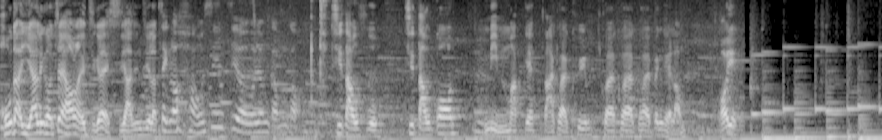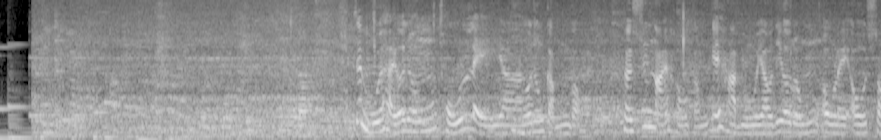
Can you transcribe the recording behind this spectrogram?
好得意啊！呢、個真係可能你自己嚟試下先知啦。食落口先知道嗰種感覺。切豆腐，切豆乾，綿密嘅，但係佢係 cream，佢係佢係佢係冰淇淋，可以。即係唔會係嗰種好膩啊嗰種感覺，佢係酸奶口感，跟住下邊會有啲嗰種奧利奧碎。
